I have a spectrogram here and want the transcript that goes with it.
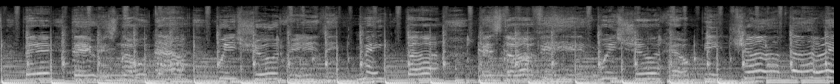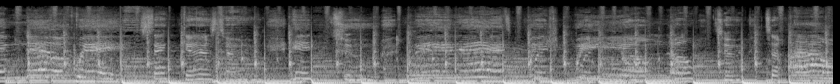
yes, there, there is no doubt. We should really make the best of it. We should help each other and never quit. Seconds turn into minutes, which we all know turn to hours.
